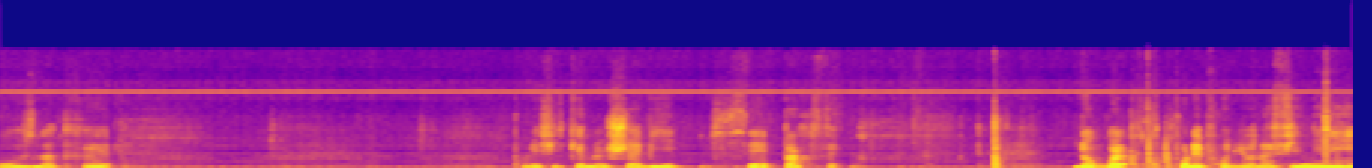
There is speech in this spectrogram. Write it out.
rose nacré. Pour les filles qui aiment le chabi, c'est parfait. Donc voilà, pour les produits, on a fini.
